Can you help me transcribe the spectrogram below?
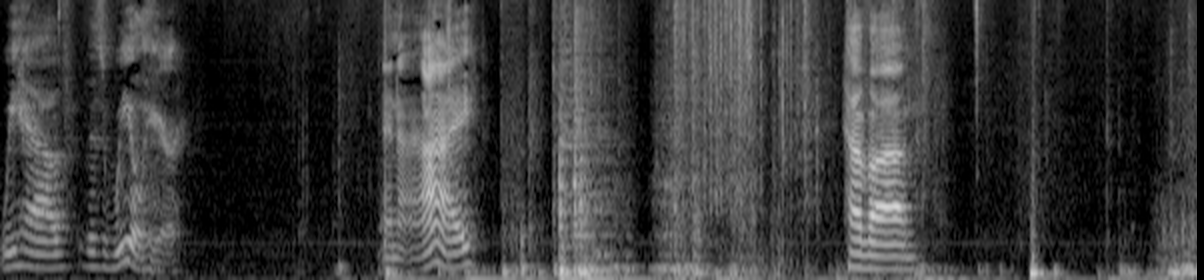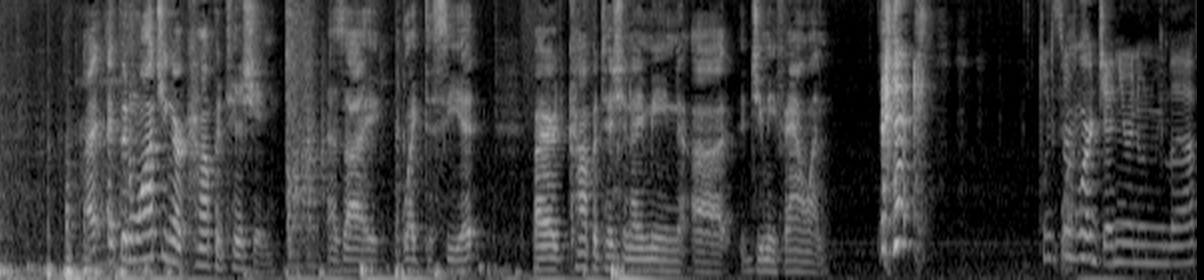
we have this wheel here. And I have um I, I've been watching our competition, as I like to see it. By our competition, I mean uh, Jimmy Fallon. At least we're more genuine when we laugh.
